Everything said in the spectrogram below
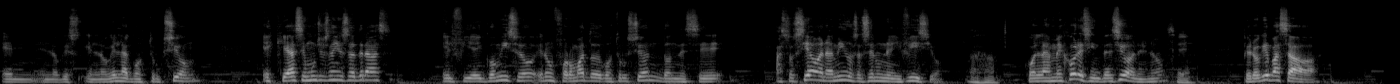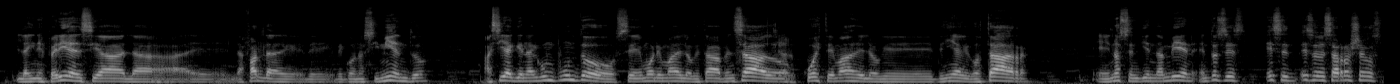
en, en lo, que es, en lo que es la construcción es que hace muchos años atrás el fideicomiso era un formato de construcción donde se asociaban amigos a hacer un edificio Ajá, con las mejores intenciones, ¿no? sí. Pero ¿qué pasaba? La inexperiencia, la, eh, la falta de, de- de conocimiento, hacía que en algún punto se demore más de lo que estaba pensado, Claro. cueste más de lo que tenía que costar, eh, no se entiendan bien. Entonces, ese- esos desarrollos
